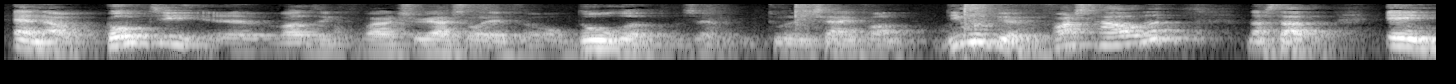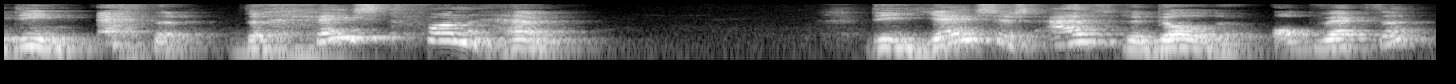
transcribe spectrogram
En nou komt die, uh, wat ik, waar ik zojuist al even op doelde, toen ik zei van, die moet u even vasthouden. Dan staat er, indien echter de geest van hem, die Jezus uit de doden opwekte,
